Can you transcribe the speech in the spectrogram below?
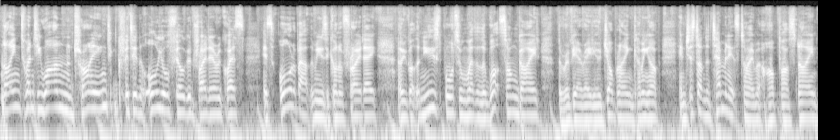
9.21, trying to fit in all your Feel Good Friday requests. It's all about the music on a Friday. And we've got the news, sport and weather, the What's On Guide, the Riviera Radio job line coming up in just under 10 minutes time at half past nine.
